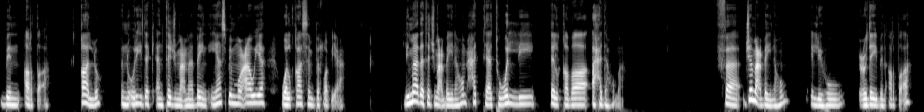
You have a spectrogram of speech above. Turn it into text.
بن أرطأة قال له انه أريدك أن تجمع ما بين إياس بن معاوية والقاسم بن ربيعة. لماذا تجمع بينهم حتى تولي القضاء أحدهما. فجمع بينهم اللي هو عدي بن أرطأة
